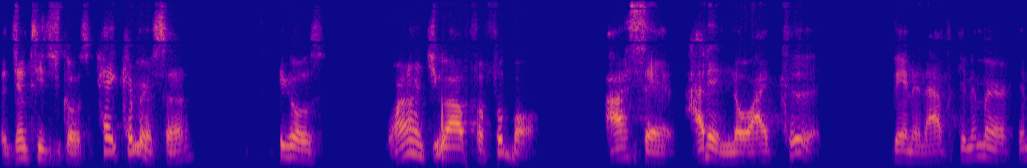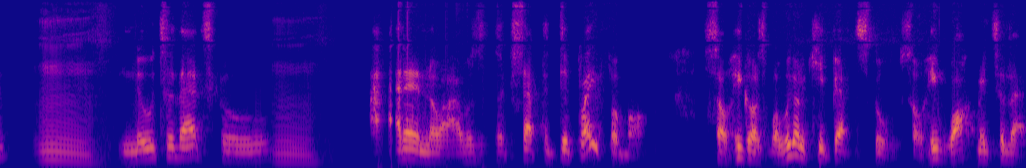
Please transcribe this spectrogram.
the gym teacher goes, Hey, come here, son. He goes, Why aren't you out for football? I said, I didn't know I could. Being an African American, mm. new to that school, mm. I didn't know I was accepted to play football. So he goes, Well, we're going to keep you at the school. So he walked me to the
